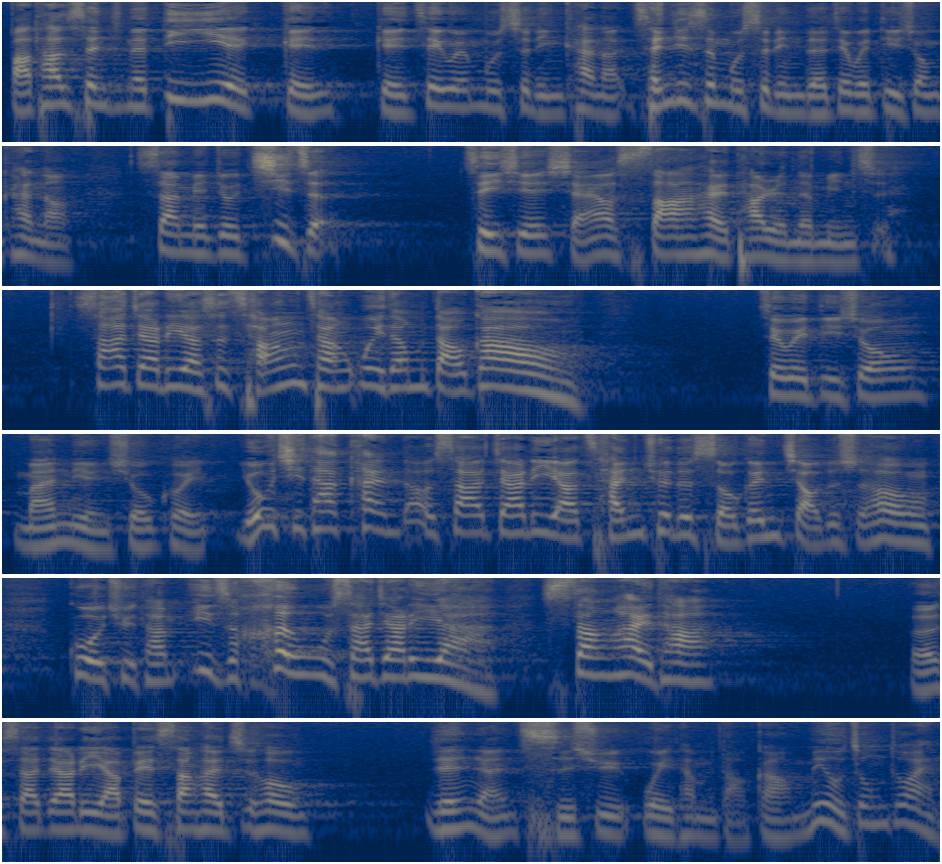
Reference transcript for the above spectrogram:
把他的圣经的第一页给给这位穆斯林看了，曾经是穆斯林的这位弟兄看了，上面就记着这些想要杀害他人的名字。撒加利亚是常常为他们祷告。这位弟兄满脸羞愧，尤其他看到撒加利亚残缺的手跟脚的时候，过去他们一直恨恶撒加利亚，伤害他，而撒加利亚被伤害之后，仍然持续为他们祷告，没有中断。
